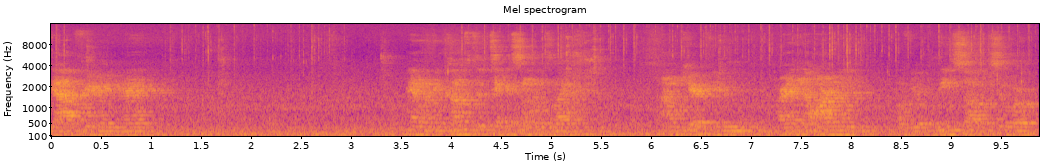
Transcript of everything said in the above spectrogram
God-fearing man. And when it comes to taking someone's life, I don't care if you are in the army or you're a police officer or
